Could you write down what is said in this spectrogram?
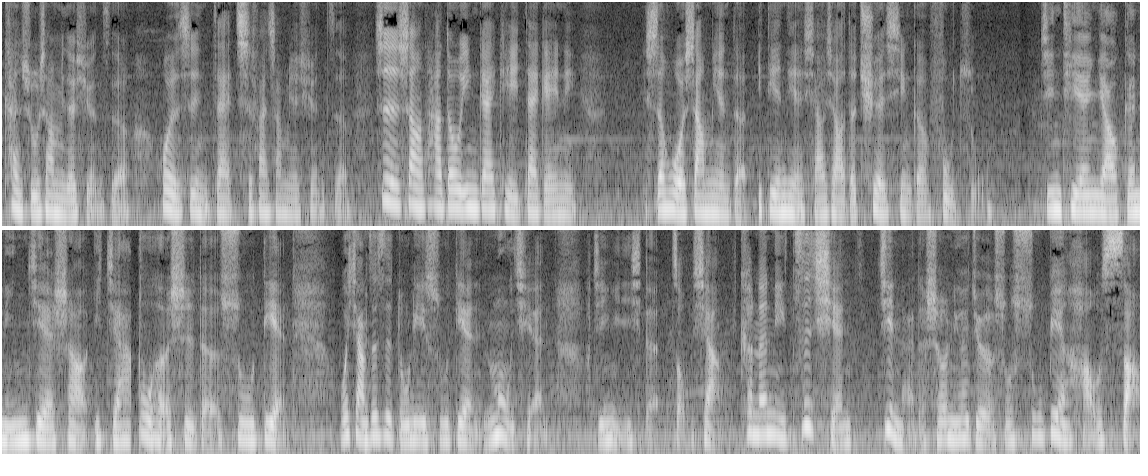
看书上面的选择，或者是你在吃饭上面的选择，事实上它都应该可以带给你生活上面的一点点小小的确幸跟富足。今天要跟您介绍一家不合适的书店，我想这是独立书店目前经营的走向。可能你之前进来的时候，你会觉得说书变好少，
